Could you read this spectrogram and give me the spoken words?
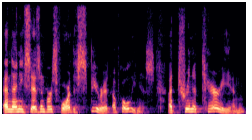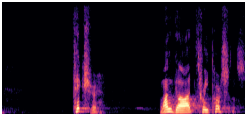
And then he says in verse 4, the Spirit of holiness, a Trinitarian picture one God, three persons.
